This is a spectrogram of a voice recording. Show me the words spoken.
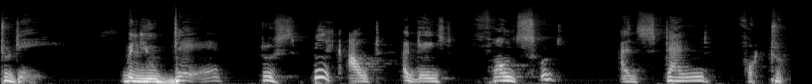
today? Will you dare to speak out against falsehood and stand for truth.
